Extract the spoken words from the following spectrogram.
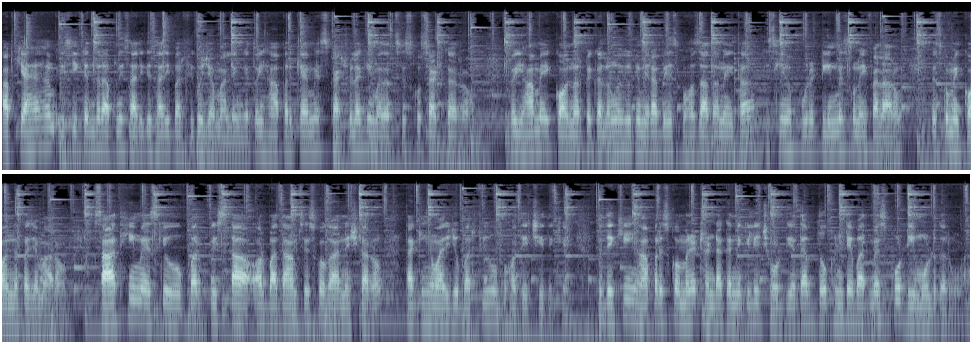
अब क्या है, हम इसी के अंदर अपनी सारी की सारी बर्फ़ी को जमा लेंगे। तो यहाँ पर क्या मैं स्पैचुला की मदद से इसको सेट कर रहा हूँ। तो यहाँ मैं एक कॉर्नर पे कर लूँगा, क्योंकि मेरा बेस बहुत ज़्यादा नहीं था, इसलिए मैं पूरे टीन में इसको नहीं फैला रहा हूँ। इसको मैं एक कॉर्नर पर जमा रहा हूँ। साथ ही मैं इसके ऊपर पिस्ता और बादाम से इसको गार्निश कर रहा हूँ, ताकि हमारी जो बर्फ़ी वो बहुत ही अच्छी दिखे। तो देखिए, यहाँ पर इसको मैंने ठंडा करने के लिए छोड़ दिया था। अब दो घंटे बाद मैं इसको डीमोल्ड करूँगा।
